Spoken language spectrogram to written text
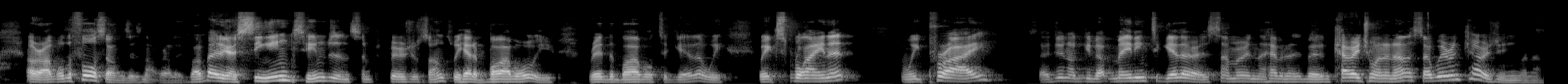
All right, well, the four songs is not really, but you know, singing hymns and some spiritual songs. We had a Bible. We read the Bible together. We we explain it. We pray. So do not give up meeting together as some are in the habit of, but encourage one another. So we're encouraging one another.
